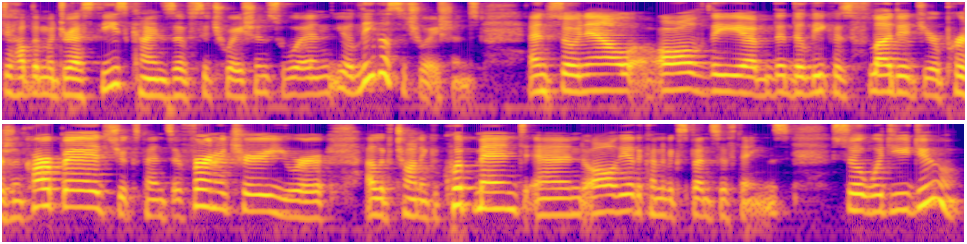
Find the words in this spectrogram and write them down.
to help them address these kinds of situations when you know legal situations and so now all the, um, the, the leak has flooded your persian carpets your expensive furniture your electronic equipment and all the other kind of expensive things so what do you do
